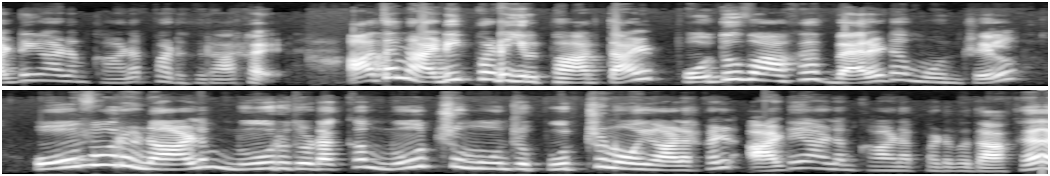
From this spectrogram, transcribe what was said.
அடையாளம் காணப்படுகிறார்கள். அதன் அடிப்படையில் பார்த்தால் பொதுவாக வருடம் ஒன்றில் ஒவ்வொரு நாளும் நூறு தொடக்கம் நூற்று மூன்று புற்றுநோயாளர்கள் அடையாளம் காணப்படுவதாக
